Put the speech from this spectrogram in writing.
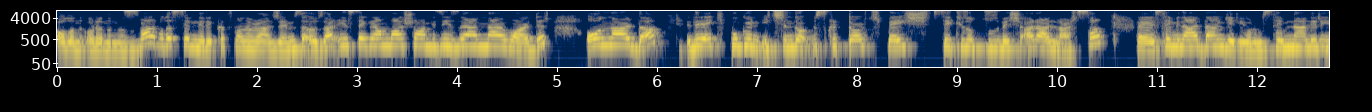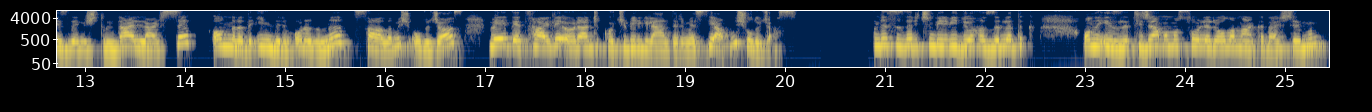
olan oranınız var. Bu da seminere katılan öğrencilerimize özel. Instagram'dan şu an bizi izleyenler vardır. Onlar da direkt bugün için 444 5 835'i ararlarsa e, seminerden geliyorum, seminerleri izlemiştim derlerse onlara da indirim indirim oranını sağlamış olacağız ve detaylı öğrenci koçu bilgilendirmesi yapmış olacağız. Şimdi sizler için bir video hazırladık. Onu izleteceğim ama soruları olan arkadaşlarımın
